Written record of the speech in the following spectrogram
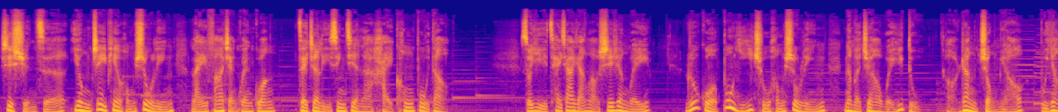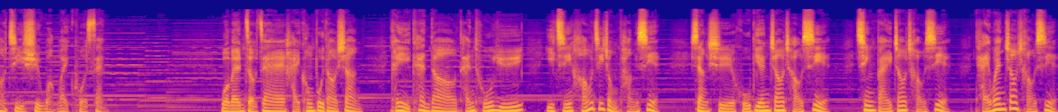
是选择用这片红树林来发展观光，在这里新建了海空步道。所以蔡家阳老师认为，如果不移除红树林，那么就要围堵哦，让种苗不要继续往外扩散。我们走在海空步道上，可以看到弹涂鱼以及好几种螃蟹，像是湖边招潮蟹、青白招潮蟹、台湾招潮蟹，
